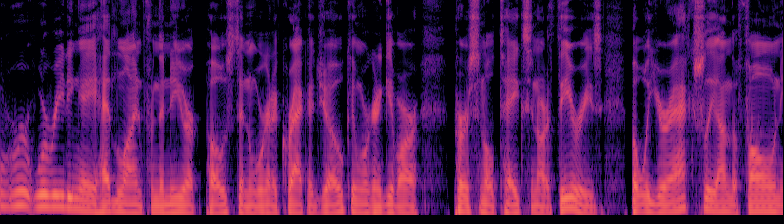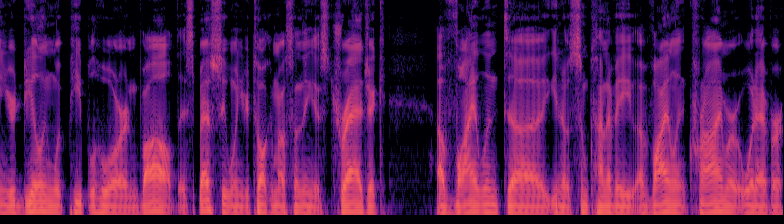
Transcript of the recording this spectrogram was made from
we're, we're reading a headline from the new york post and we're going to crack a joke and we're going to give our personal takes and our theories but when you're actually on the phone and you're dealing with people who are involved especially when you're talking about something as tragic a violent, uh, you know, some kind of a, a violent crime or whatever.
